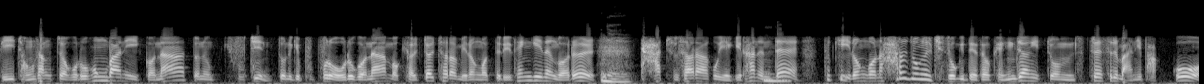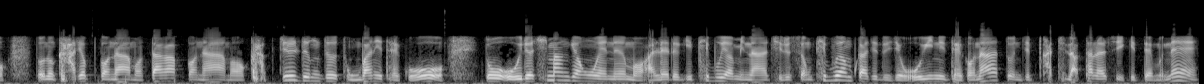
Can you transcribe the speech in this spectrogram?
비정상적으로 홍반이 있거나 또는 구진 또는 이렇게 부풀어 오르거나 뭐 결절처럼 이런 것들이 생기는 거를 네. 다 주사라고 얘기를 하는데 음. 특히 이런 거는 하루 종일 지속이 돼서 굉장히 좀 스트레스를 많이 받고 또는 가렵거나 뭐 따갑거나 뭐 각질 등도 동반이 되고 또 오히려 심한 경우에는 뭐 알레르기 피부염이나 지루성 피부염까지도 이제 오인이 되거나 또 이제 같이 나타날 수 있기 때문에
